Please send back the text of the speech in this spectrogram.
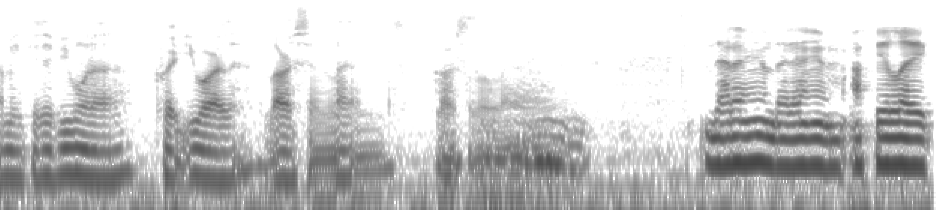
I mean, because if you wanna quick, you are Larson Lens. Larson Lens. That I am. That I am. I feel like.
